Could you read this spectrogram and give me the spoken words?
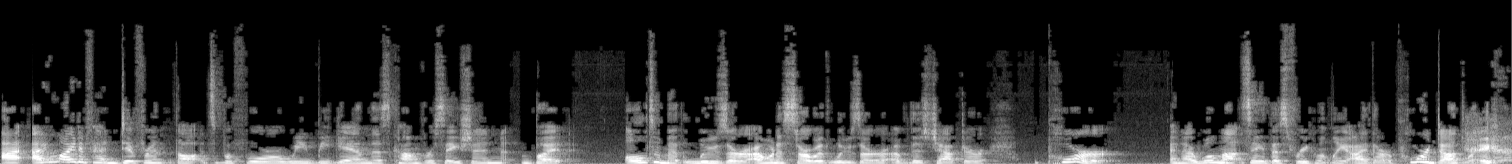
I, I might have had different thoughts before we began this conversation, but ultimate loser. I want to start with loser of this chapter. Poor, and I will not say this frequently either. Poor Dudley.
